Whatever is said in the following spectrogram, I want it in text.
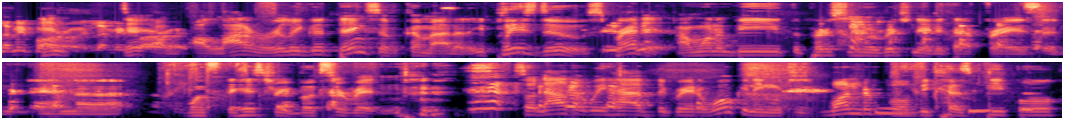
Let me borrow and it. Let me borrow it. A lot of really good things have come out of it. Please do spread it. I want to be the person who originated that phrase, and, and uh, once the history books are written. so now that we have the Great Awakening, which is wonderful because people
